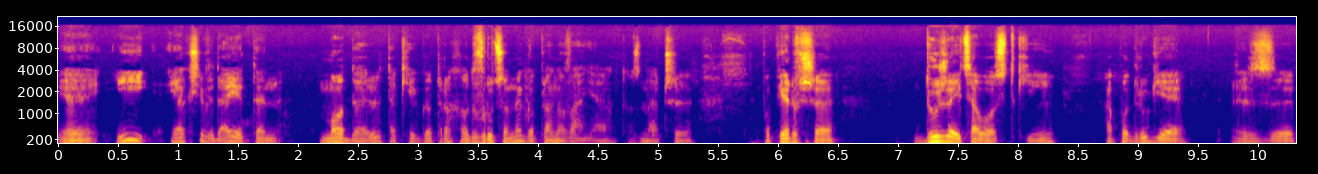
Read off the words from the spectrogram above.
E, I jak się wydaje, ten model takiego trochę odwróconego planowania, to znaczy po pierwsze dużej całostki, a po drugie z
